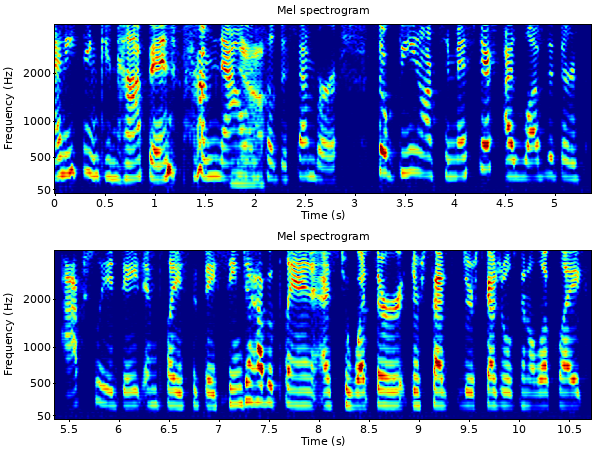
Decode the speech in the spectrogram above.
anything can happen from now yeah. until December. So being optimistic, I love that there's actually a date in place that they seem to have a plan as to what their their set their schedule is going to look like.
